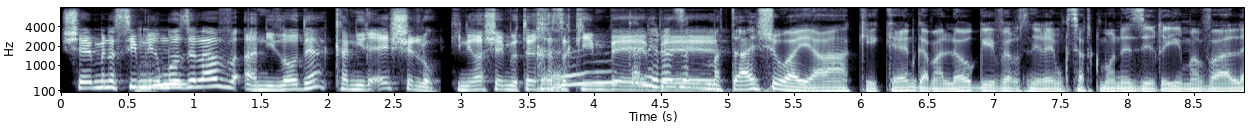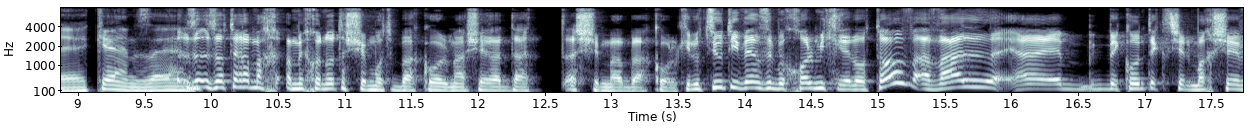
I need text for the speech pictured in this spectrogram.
שהם מנסים לרמוז אליו? אני לא יודע כנראה שלא. כי נראה שהם יותר חזקים ב... כנראה זה מתישהו היה כי כן גם הלא גיברס נראים קצת כמו נזירים אבל כן זה זה יותר המכונות אשמות בהכל מאשר הדת אשמה בהכל כאילו ציות עיוור זה בכל מקרה לא טוב אבל בקונטקסט של מחשב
